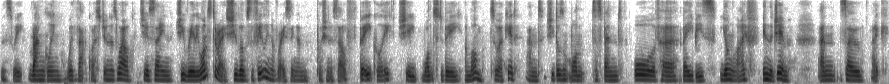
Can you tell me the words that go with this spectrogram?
this week, wrangling with that question as well. She was saying she really wants to race. She loves the feeling of racing and pushing herself. But equally, she wants to be a mum to her kid and she doesn't want to spend all of her baby's young life in the gym. And so, like,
